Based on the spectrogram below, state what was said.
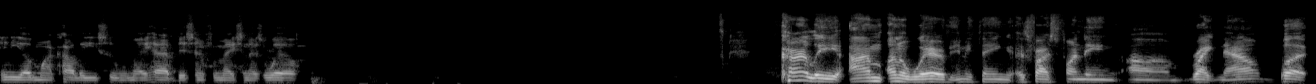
any of my colleagues who may have this information as well. Currently, I'm unaware of anything as far as funding um, right now, but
